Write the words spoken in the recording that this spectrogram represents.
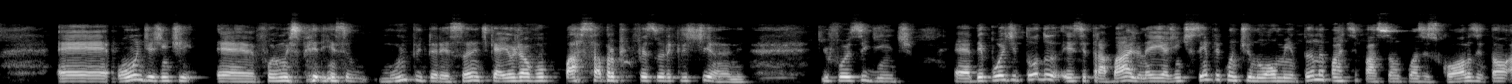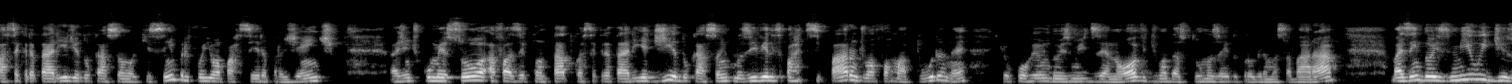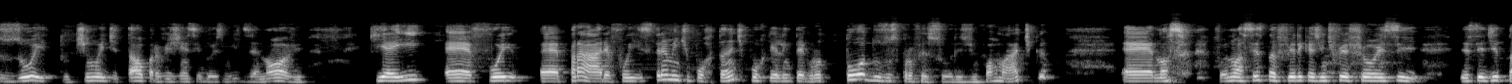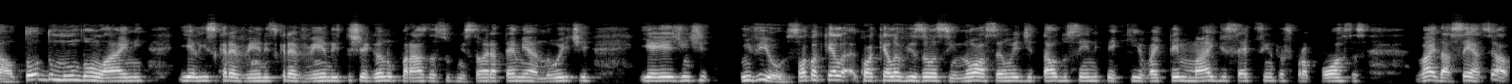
é, onde a gente é, foi uma experiência muito interessante, que aí eu já vou passar para a professora Cristiane, que foi o seguinte, é, depois de todo esse trabalho, né, e a gente sempre continua aumentando a participação com as escolas, então a Secretaria de Educação aqui sempre foi uma parceira para a gente, a gente começou a fazer contato com a Secretaria de Educação, inclusive eles participaram de uma formatura, né, que ocorreu em 2019, de uma das turmas aí do programa Sabará, mas em 2018 tinha um edital para vigência em 2019, que aí é, foi é, para a área foi extremamente importante, porque ele integrou todos os professores de informática. É, foi numa sexta-feira que a gente fechou esse, esse edital. Todo mundo online, e ele escrevendo, escrevendo, e chegando o prazo da submissão, era até meia-noite, e aí a gente enviou, só com aquela, com aquela visão assim, nossa, é um edital do CNPq, vai ter mais de 700 propostas, vai dar certo? Assim, ó,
